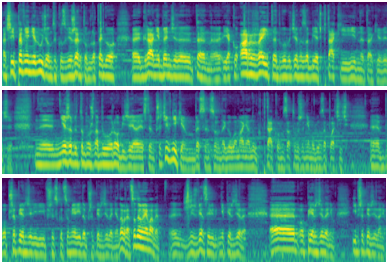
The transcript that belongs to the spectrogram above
A czyli pewnie nie ludziom, tylko zwierzętom. Dlatego e, gra nie będzie ten e, jako R-rated, bo będziemy zabijać ptaki i inne takie, wiecie. E, Nie, żeby to można było robić. Ja jestem przeciwnikiem bezsensownego łamania nóg ptakom za to, że nie mogą zapłacić, bo przepierdzielili wszystko, co mieli do przepierdzielenia. Dobra, co do mnie mamy? E, Już więcej nie pierdzielę. E, o pierdzieleniu i przepierdzieleniu.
